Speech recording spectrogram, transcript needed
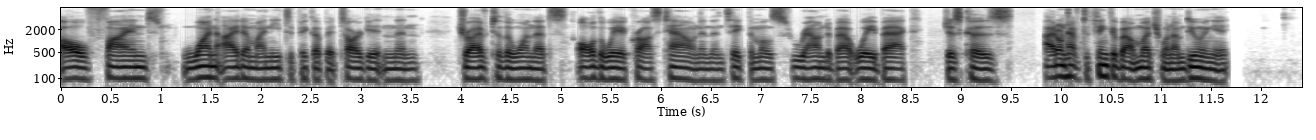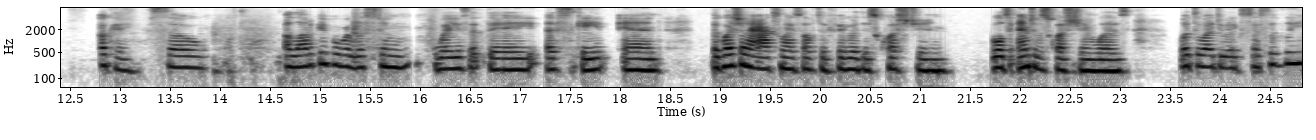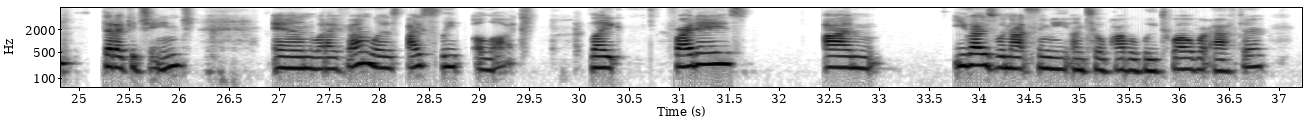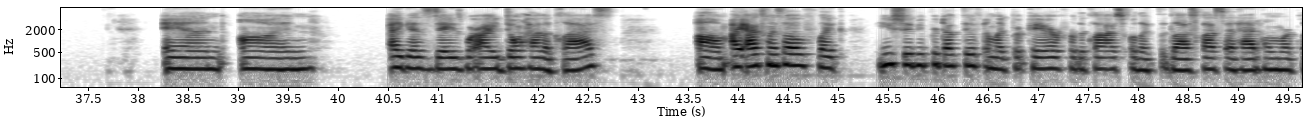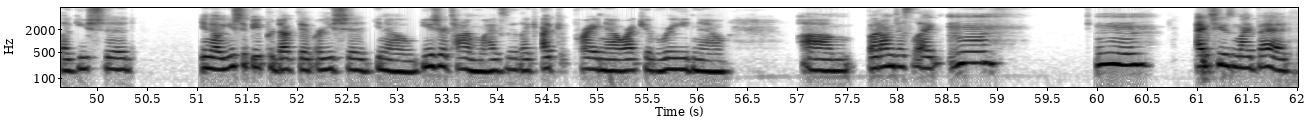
I'll find one item I need to pick up at Target and then drive to the one that's all the way across town and then take the most roundabout way back just because I don't have to think about much when I'm doing it. Okay, so a lot of people were listing ways that they escape. And the question I asked myself to figure this question, well, to answer this question was what do I do excessively that I could change? And what I found was I sleep a lot. Like Fridays, I'm you guys will not see me until probably 12 or after. And on I guess days where I don't have a class, um, I ask myself like you should be productive and like prepare for the class or like the last class that had homework. Like you should you know, you should be productive or you should, you know, use your time wisely. Like I could pray now or I could read now. Um, but I'm just like, mm, mm, I choose my bed.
